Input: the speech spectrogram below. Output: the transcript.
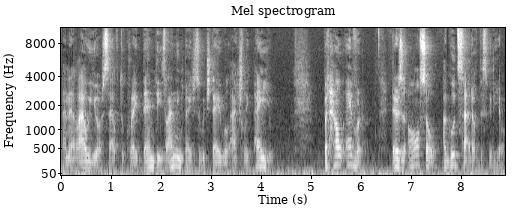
and allow yourself to create them these landing pages which they will actually pay you. But however, there's also a good side of this video.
